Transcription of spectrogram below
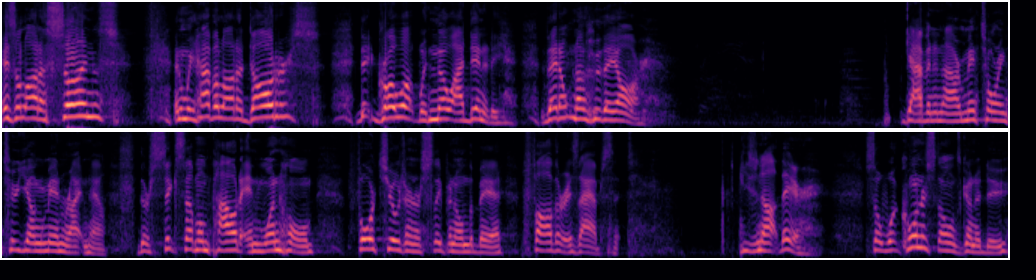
is a lot of sons and we have a lot of daughters that grow up with no identity. They don't know who they are. Gavin and I are mentoring two young men right now. There's six of them piled in one home. Four children are sleeping on the bed. Father is absent. He's not there. So, what Cornerstone's gonna do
